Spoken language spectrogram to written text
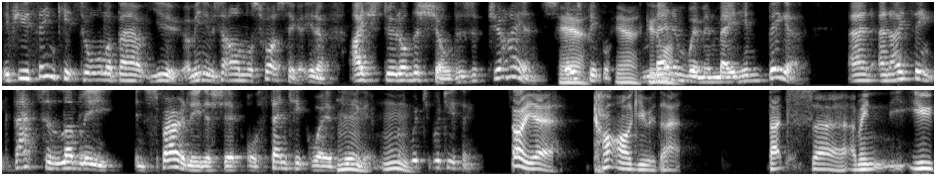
if you think it's all about you, I mean, it was Arnold Schwarzenegger. You know, I stood on the shoulders of giants. Those people, yeah, men one. and women, made him bigger. And and I think that's a lovely, inspiring leadership, authentic way of doing Mm, it. mm. What, what do you think? Oh yeah, can't argue with that. That's uh, I mean you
